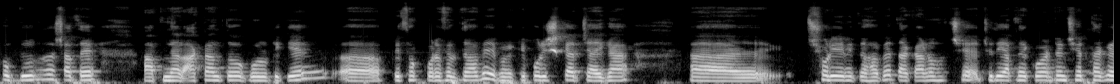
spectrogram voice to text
খুব দ্রুততার সাথে আপনার আক্রান্ত গরুটিকে পৃথক করে ফেলতে হবে এবং একটি পরিষ্কার জায়গা সরিয়ে নিতে হবে। তার কারণ হচ্ছে যদি আপনার কোয়ারেন্টাইন শেড থাকে,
